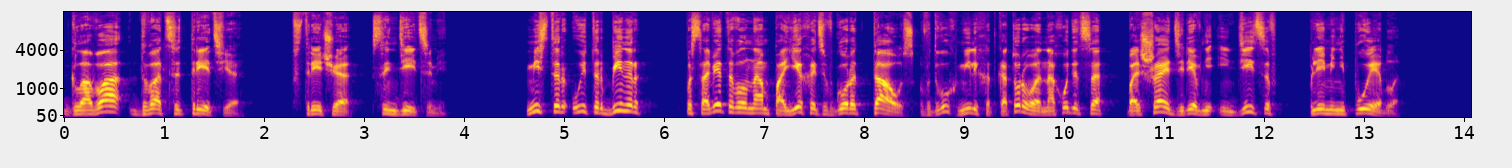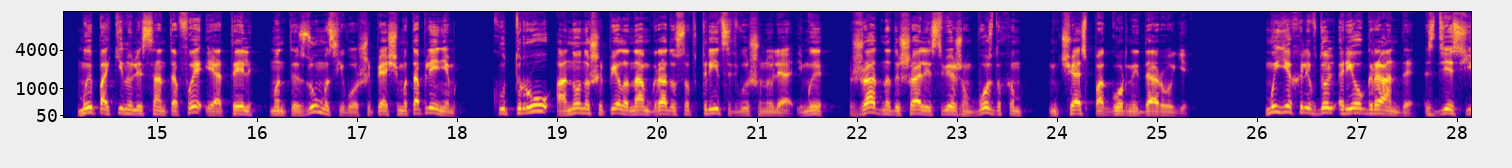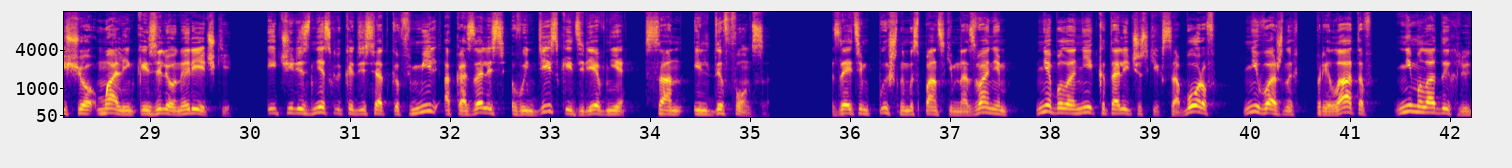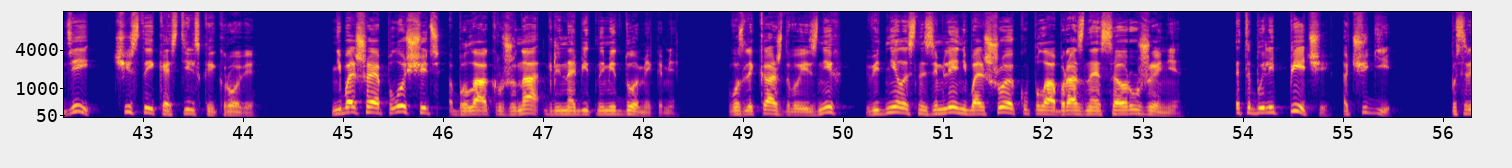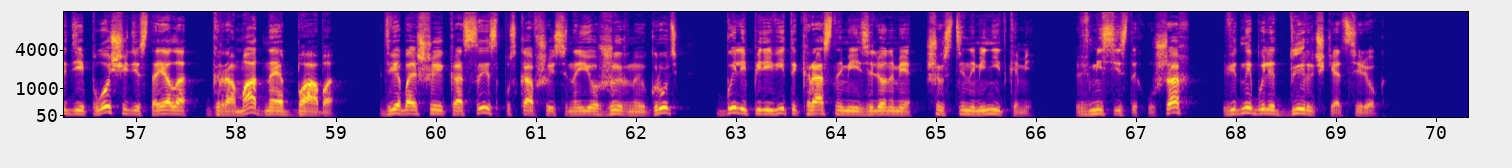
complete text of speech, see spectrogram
Глава 23. Встреча с индейцами. Мистер Уитербинер посоветовал нам поехать в город Таус, в двух милях от которого находится большая деревня индейцев племени Пуэбло. Мы покинули Санта-Фе и отель Монтезума с его шипящим отоплением. К утру оно нашипело нам градусов 30 выше нуля, и мы жадно дышали свежим воздухом, мчась по горной дороге. Мы ехали вдоль Рио-Гранде, здесь еще маленькой зеленой речки, и через несколько десятков миль оказались в индейской деревне Сан-Ильдефонсо. За этим пышным испанским названием не было ни католических соборов, ни важных прилатов, ни молодых людей чистой кастильской крови. Небольшая площадь была окружена глинобитными домиками. Возле каждого из них виднелось на земле небольшое куполообразное сооружение. Это были печи, очаги. Посреди площади стояла громадная баба. Две большие косы, спускавшиеся на ее жирную грудь, были перевиты красными и зелеными шерстяными нитками. В мясистых ушах видны были дырочки от серег.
